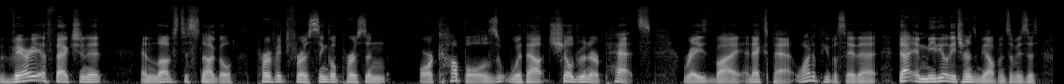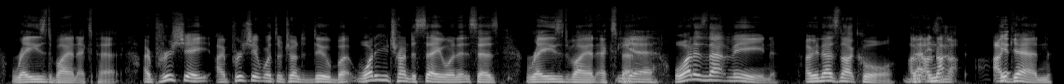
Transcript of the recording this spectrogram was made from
Very affectionate and loves to snuggle. Perfect for a single person or couples without children or pets. Raised by an expat. Why do people say that? That immediately turns me off when somebody says raised by an expat. I appreciate I appreciate what they're trying to do, but what are you trying to say when it says raised by an expat? Yeah. What does that mean? I mean, that's not cool. I That am not, not- again.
